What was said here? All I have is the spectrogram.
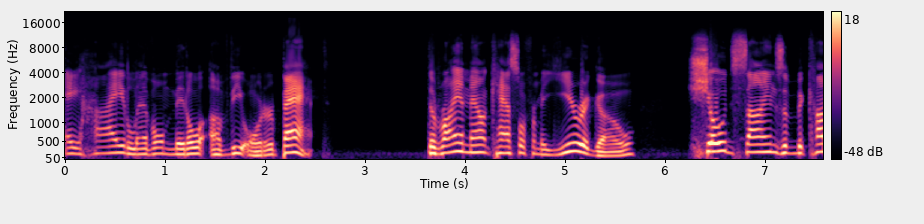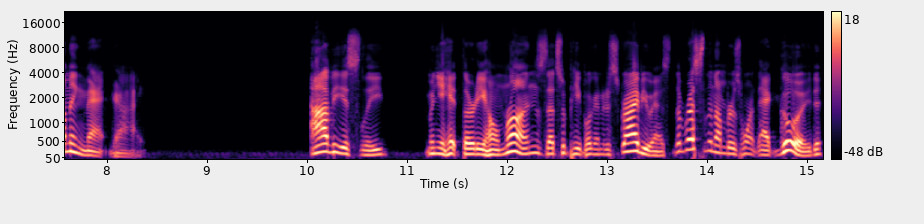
a high level middle of the order bat? The Ryan Mountcastle from a year ago showed signs of becoming that guy. Obviously, when you hit 30 home runs, that's what people are going to describe you as. The rest of the numbers weren't that good.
